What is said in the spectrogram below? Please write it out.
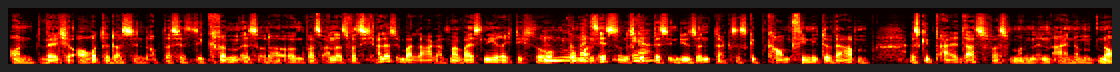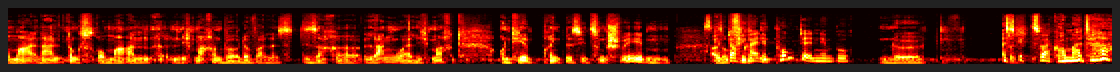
Und welche Orte das sind, ob das jetzt die Krim ist oder irgendwas anderes, was sich alles überlagert. Man weiß nie richtig so, mhm, wo man ist und es ja. geht bis in die Syntax. Es gibt kaum finite Verben. Es gibt all das, was man in einem normalen Handlungsroman äh, nicht machen würde, weil es die Sache langweilig macht. Und hier bringt es sie zum Schweben. Es gibt also auch keine Punkte in dem Buch. Nö. Es gibt zwar Kommata,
